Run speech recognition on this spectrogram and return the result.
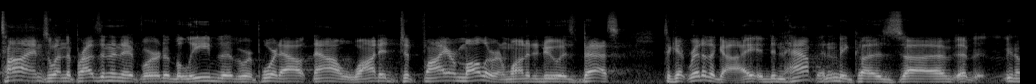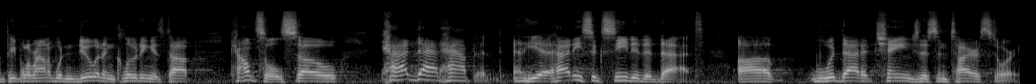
times when the president, if we're to believe the report out now, wanted to fire Mueller and wanted to do his best to get rid of the guy. It didn't happen because uh, you know people around him wouldn't do it, including his top counsel. So, had that happened, and he had he succeeded at that, uh, would that have changed this entire story?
